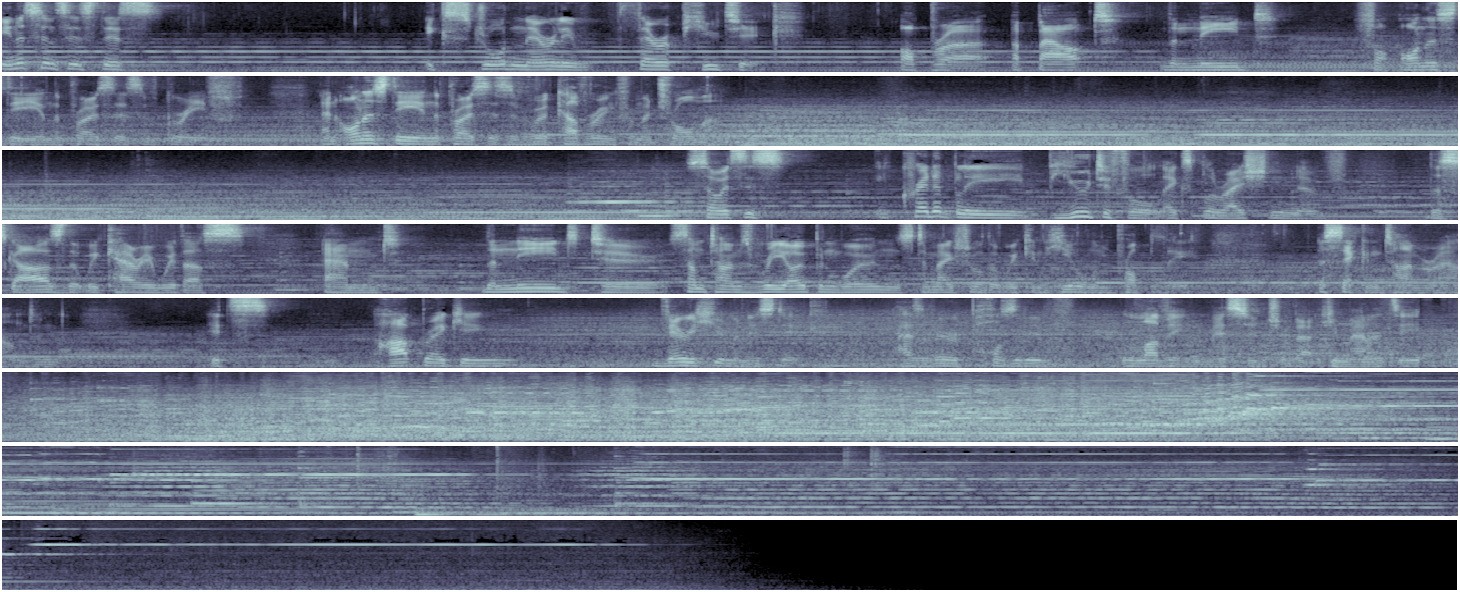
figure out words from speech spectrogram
Innocence is this extraordinarily therapeutic opera about the need for honesty in the process of grief and honesty in the process of recovering from a trauma. So it's this incredibly beautiful exploration of the scars that we carry with us and the need to sometimes reopen wounds to make sure that we can heal them properly a second time around. And it's heartbreaking, very humanistic, has a very positive, loving message about humanity.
